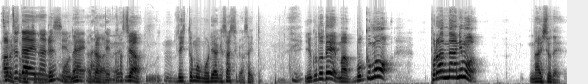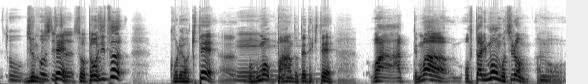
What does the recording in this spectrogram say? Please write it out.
ある人実たちなで大なんる信頼もうねだからあってこそ。じゃあ、ぜひとも盛り上げさせてくださいと。い。うことで、まあ、僕もプランナーにも内緒でお準備してそう当日これを着て僕もバーンと出てきてわーってまあお二人ももちろんあの、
